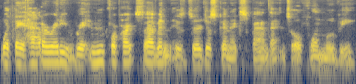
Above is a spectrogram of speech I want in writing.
what they had already written for part seven is they're just gonna expand that into a full movie.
